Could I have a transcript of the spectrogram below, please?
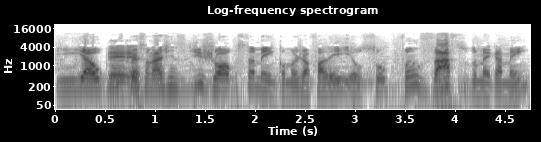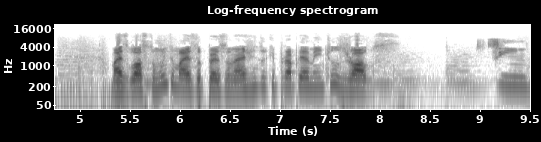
E alguns É. personagens de jogos também. Como eu já falei, eu sou fanzaço do Mega Man. Mas gosto muito mais do personagem do que propriamente os jogos. Sim.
